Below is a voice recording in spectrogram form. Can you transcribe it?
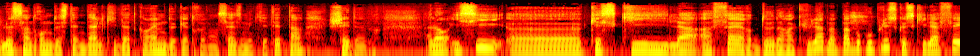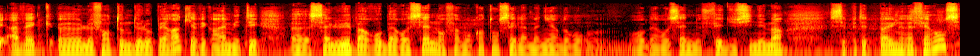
Le syndrome de Stendhal qui date quand même de 96 mais qui était un chef-d'œuvre. Alors ici, euh, qu'est-ce qu'il a à faire de Dracula? Ben, Pas beaucoup plus que ce qu'il a fait avec euh, Le fantôme de l'opéra qui avait quand même été euh, salué par Robert Hossein. Mais enfin bon, quand on sait la manière dont Robert Hossein fait du cinéma, c'est peut-être pas une référence.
